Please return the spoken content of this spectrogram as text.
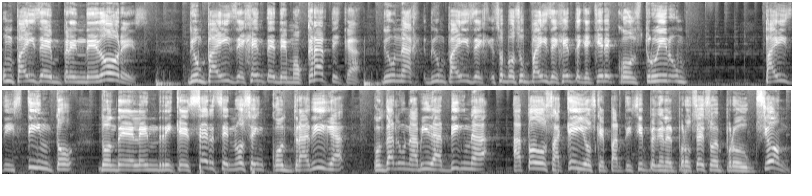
un país de emprendedores, de un país de gente democrática, de, una, de un país de, somos un país de gente que quiere construir un país distinto donde el enriquecerse no se contradiga con darle una vida digna a todos aquellos que participen en el proceso de producción.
